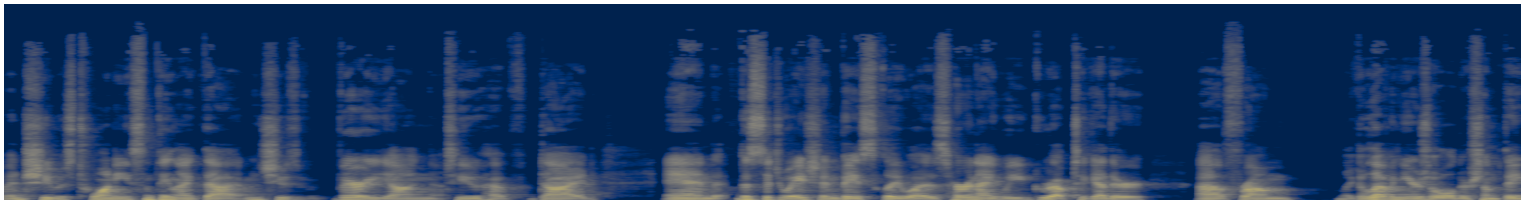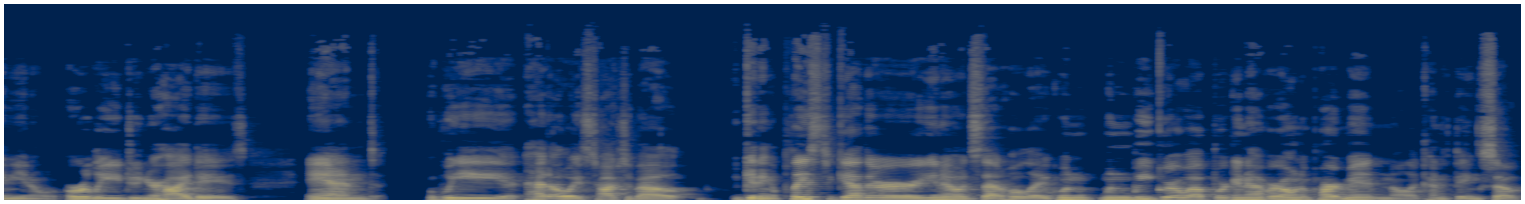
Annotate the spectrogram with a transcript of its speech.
and she was 20, something like that. I mean, she was very young to have died. And the situation basically was her and I, we grew up together uh, from like 11 years old or something, you know, early junior high days. And we had always talked about getting a place together. You know, it's that whole like when when we grow up, we're gonna have our own apartment and all that kind of thing. So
